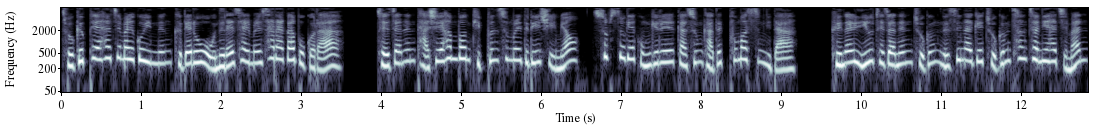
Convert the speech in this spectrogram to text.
조급해 하지 말고 있는 그대로 오늘의 삶을 살아가 보거라. 제자는 다시 한번 깊은 숨을 들이쉬며 숲속의 공기를 가슴 가득 품었습니다. 그날 이후 제자는 조금 느슨하게 조금 천천히 하지만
